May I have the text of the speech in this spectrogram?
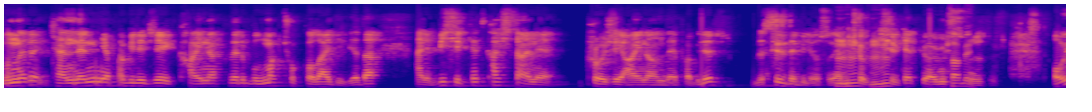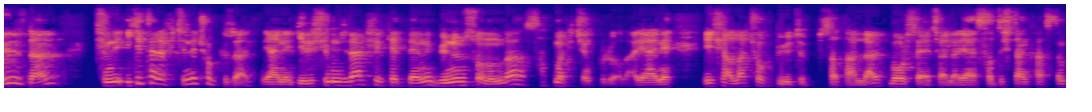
bunları kendilerinin yapabileceği kaynakları bulmak çok kolay değil. Ya da hani bir şirket kaç tane projeyi aynı anda yapabilir? Siz de biliyorsunuz. Yani birçok şirket görmüşsünüzdür. Tabii. O yüzden Şimdi iki taraf için de çok güzel. Yani girişimciler şirketlerini günün sonunda satmak için kuruyorlar. Yani inşallah çok büyütüp satarlar, borsaya açarlar. Yani satıştan kastım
